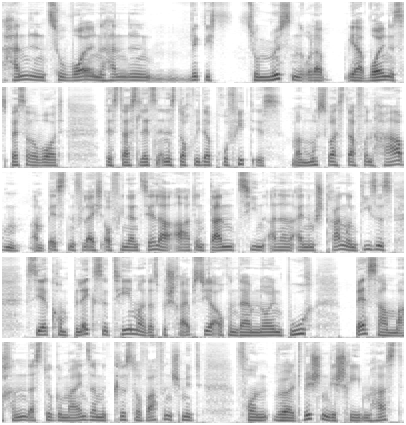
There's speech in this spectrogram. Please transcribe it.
handeln zu wollen, handeln wirklich zu müssen oder ja, wollen ist das bessere Wort, dass das letzten Endes doch wieder Profit ist. Man muss was davon haben, am besten vielleicht auf finanzieller Art und dann ziehen alle an einem Strang. Und dieses sehr komplexe Thema, das beschreibst du ja auch in deinem neuen Buch, besser machen, das du gemeinsam mit Christoph Waffenschmidt von World Vision geschrieben hast.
